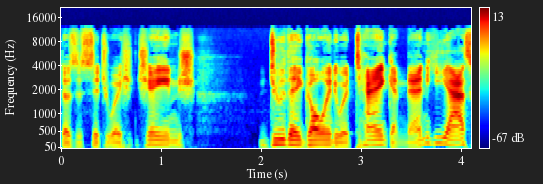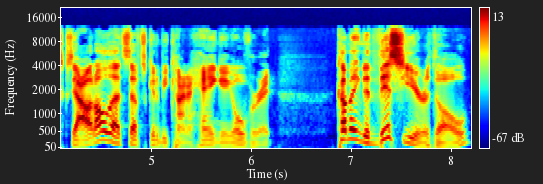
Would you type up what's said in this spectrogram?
does his situation change? Do they go into a tank and then he asks out? All that stuff's going to be kind of hanging over it. Coming to this year, though,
